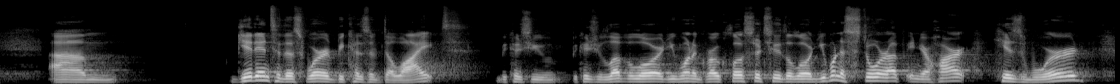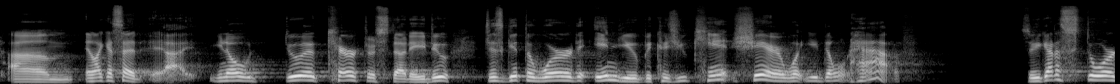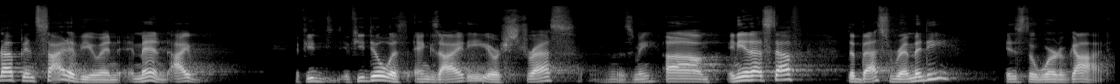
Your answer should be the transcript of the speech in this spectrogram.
Um, get into this word because of delight, because you, because you love the Lord, you want to grow closer to the Lord, you want to store up in your heart His word. Um, and like I said, I, you know, do a character study, do, just get the word in you because you can't share what you don't have. So you got to store it up inside of you. And, man, I, if you if you deal with anxiety or stress, that's me, um, any of that stuff, the best remedy is the Word of God.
